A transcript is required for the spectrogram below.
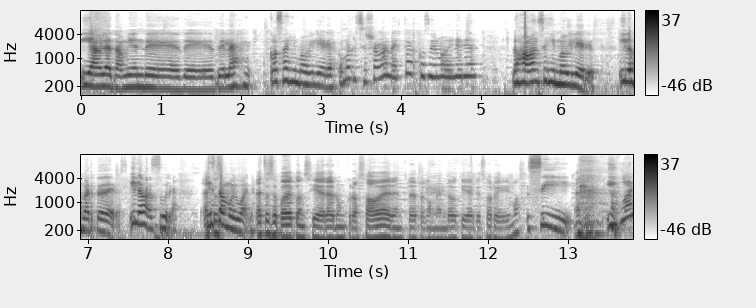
Y habla también de, de- de las cosas inmobiliarias. ¿Cómo es que se llaman estas cosas inmobiliarias? Los avances inmobiliarios. Y los vertederos. Y la basura. Y Esto está es- muy bueno. Esto se puede considerar un crossover entre Recomendó que ya que sobrevivimos. Sí, igual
